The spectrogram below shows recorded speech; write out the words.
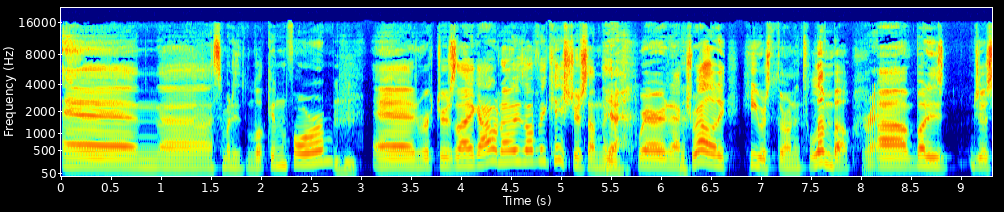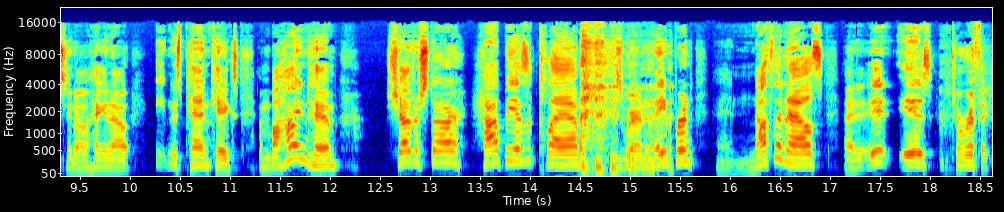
And uh, somebody's looking for him, and Richter's like, I don't know, he's on vacation or something. Yeah. Where in actuality, he was thrown into limbo. Right. Uh, but he's just, you know, hanging out, eating his pancakes. And behind him, Shatterstar, happy as a clam. He's wearing an apron and nothing else. And it is terrific.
